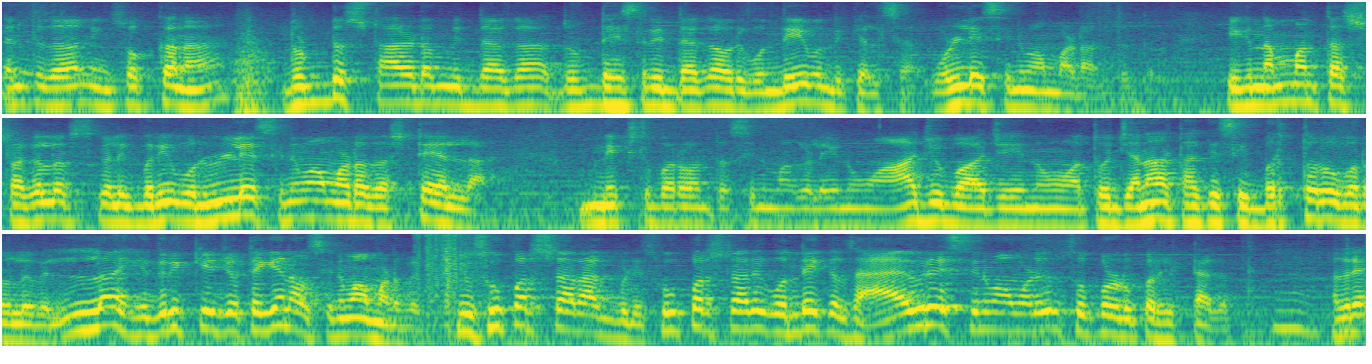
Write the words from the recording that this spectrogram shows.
ಎಂಥದ ನಿಂಗೆ ಸೊಕ್ಕನ? ದೊಡ್ಡ ಸ್ಟಾರ್ಡಮ್ ಇದ್ದಾಗ ದೊಡ್ಡ ಹೆಸರಿದ್ದಾಗ ಅವ್ರಿಗೆ ಒಂದೇ ಒಂದು ಕೆಲಸ ಒಳ್ಳೆ ಸಿನಿಮಾ ಮಾಡೋಂಥದ್ದು. ಈಗ ನಮ್ಮಂಥ ಸ್ಟ್ರಗಲರ್ಸ್ಗಳಿಗೆ ಬರೀ ಒಳ್ಳೆ ಸಿನಿಮಾ ಮಾಡೋದು ಅಷ್ಟೇ ಅಲ್ಲ ನೆಕ್ಸ್ಟ್ ಬರೋವಂಥ ಸಿನಿಮಾಗಳೇನು ಆಜು ಬಾಜೇನು ಅಥವಾ ಜನ ಟಾಕಿಸಿಗೆ ಬರ್ತಾರೋ ಬರಲ್ಲ ಎಲ್ಲ ಹೆದರಿಕೆ ಜೊತೆಗೆ ನಾವು ಸಿನಿಮಾ ಮಾಡಬೇಕು. ನೀವು ಸೂಪರ್ ಸ್ಟಾರ್ ಆಗಿಬಿಡಿ. ಸೂಪರ್ ಸ್ಟಾರಿಗೆ ಒಂದೇ ಕೆಲಸ ಆ್ಯಾವ್ರೇಜ್ ಸಿನಿಮಾ ಮಾಡಿದ್ರೆ ಸೂಪರ್ ಡೂಪರ್ ಹಿಟ್ ಆಗುತ್ತೆ ಅಂದರೆ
